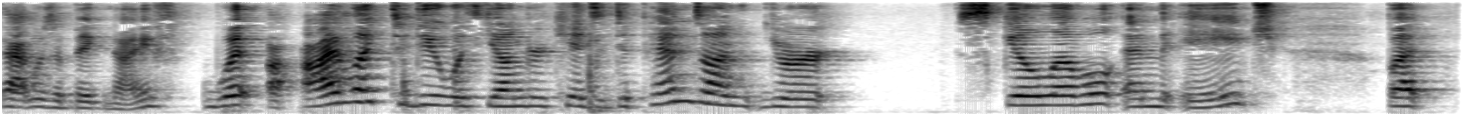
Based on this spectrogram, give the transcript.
that was a big knife. What I like to do with younger kids, it depends on your skill level and the age, but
